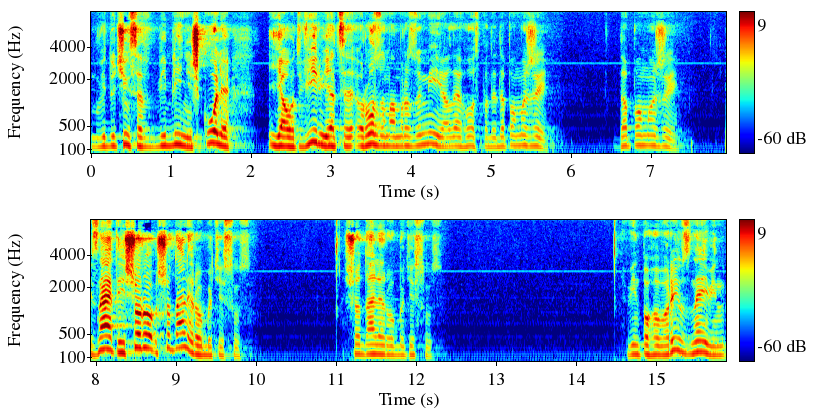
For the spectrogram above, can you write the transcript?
відучився в біблійній школі, і я от вірю, я це розумом розумію, але Господи, допоможи. Допоможи. І знаєте, і що, що далі робить Ісус? Що далі робить Ісус? Він поговорив з нею, він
